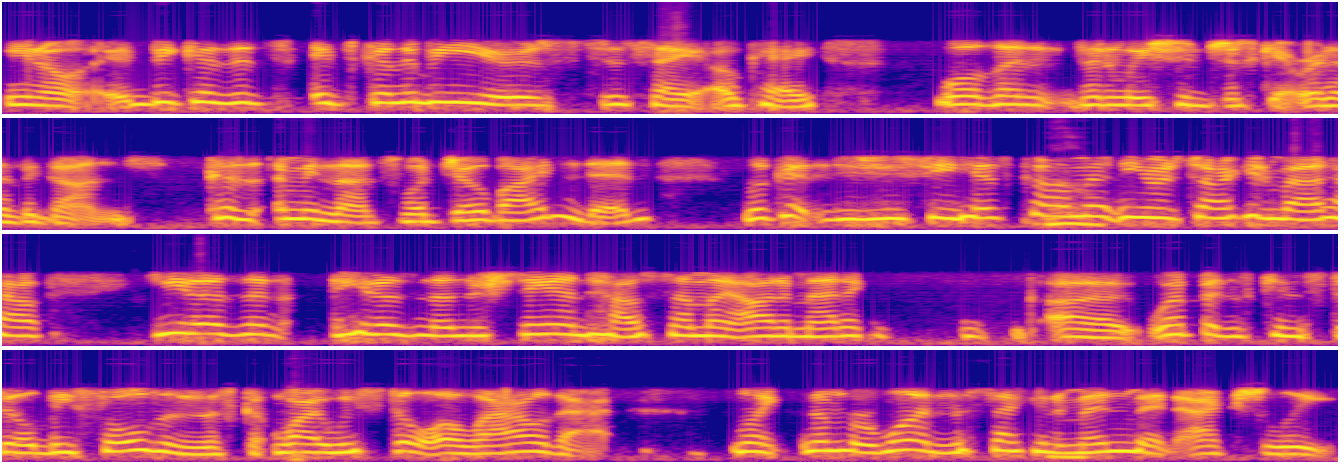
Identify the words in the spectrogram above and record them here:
You know, because it's it's going to be used to say, okay, well then then we should just get rid of the guns because I mean that's what Joe Biden did. Look at did you see his comment? He was talking about how he doesn't he doesn't understand how semi-automatic uh, weapons can still be sold in this. Why we still allow that? Like number one, the Second Amendment actually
